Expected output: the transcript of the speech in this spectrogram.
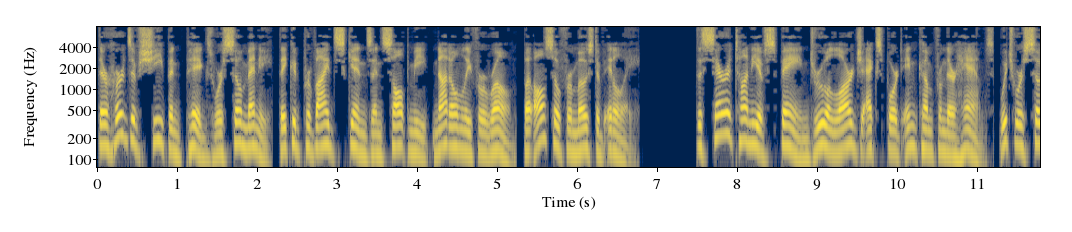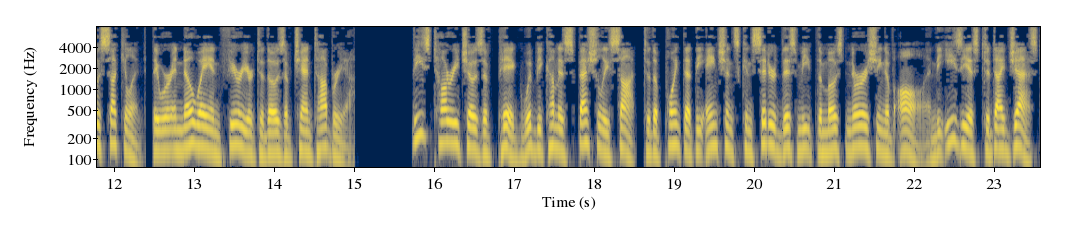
Their herds of sheep and pigs were so many, they could provide skins and salt meat not only for Rome, but also for most of Italy. The Cerretani of Spain drew a large export income from their hams, which were so succulent, they were in no way inferior to those of Cantabria. These tarichos of pig would become especially sought, to the point that the ancients considered this meat the most nourishing of all and the easiest to digest.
